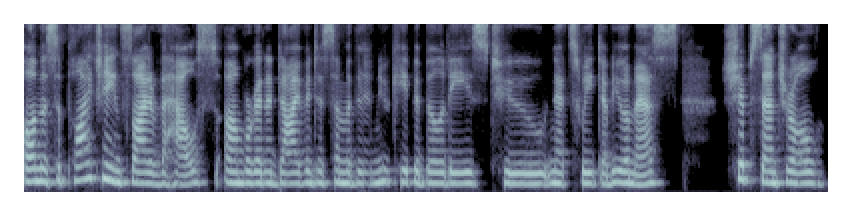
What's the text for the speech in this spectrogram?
On the supply chain side of the house, um, we're going to dive into some of the new capabilities to NetSuite WMS, Ship Central,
